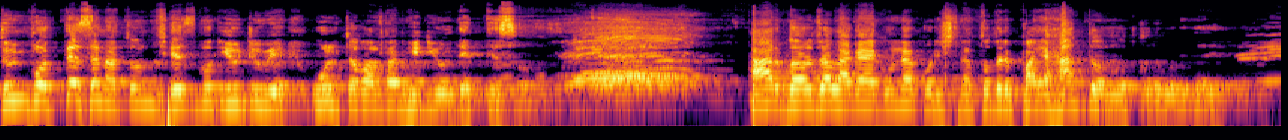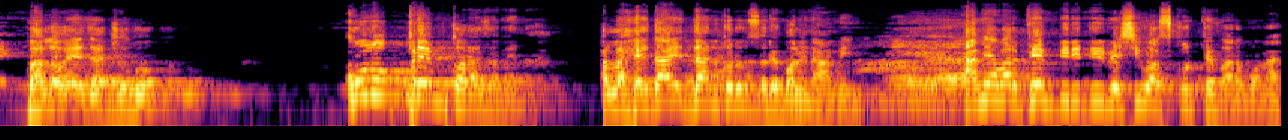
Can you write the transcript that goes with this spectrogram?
তুমি পড়তেছে না, তুমি ফেসবুক ইউটিউবে উল্টা পাল্টা ভিডিও দেখতেছো। আর দরজা লাগায় গুণা করিস না, তোদের পায়ে হাত দিয়ে অনুরোধ করে বলে দেয় ভালো হয়ে যা যুবক। কোন প্রেম করা যাবে না। আল্লাহ হেদায়ত দান করুক, জোরে বলেন আমিন। আমি আবার প্রেম প্রীতির বেশি ওয়াজ করতে পারব না।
